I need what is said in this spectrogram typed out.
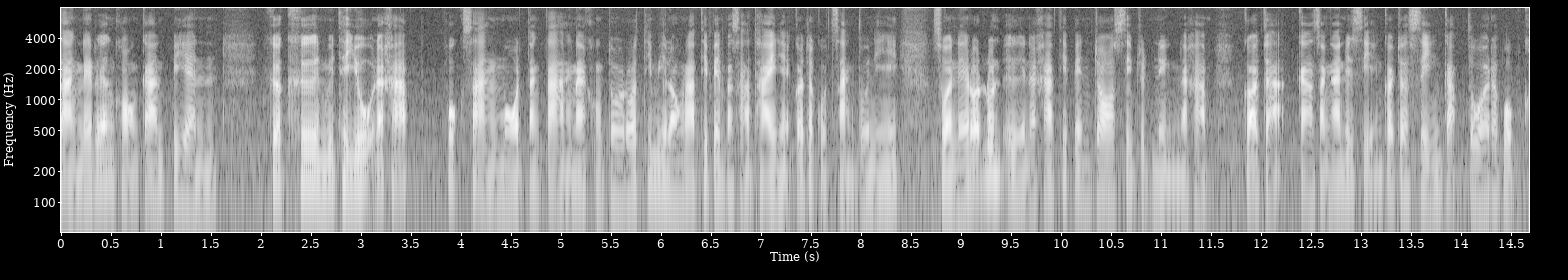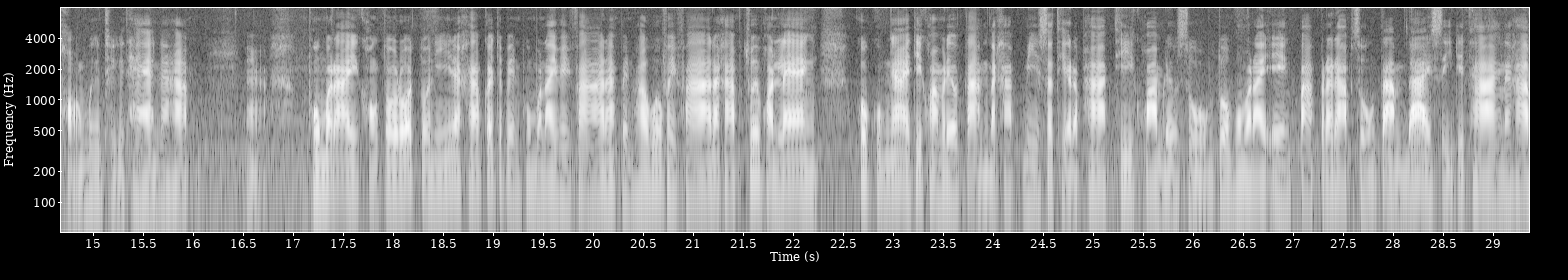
สั่งในเรื่องของการเปลี่ยนเครื่องคลื่นวิทยุนะครับ พวกสั่งโหมดต่างๆนะของตัวรถที่มีรองรับที่เป็นภาษาไทยเนี่ยก็จะกดสั่งตัวนี้ ส่วนในรถรุ่นอื่นนะครับที่เป็นจอ 10.1 นะครับก็จะการสั่งงานด้วยเสียงก็จะซิงกับตัวระบบของมือถือแทนนะครับพวงมาลัยของตัวรถตัวนี้นะครับก็จะเป็นพวงมาลัยไฟฟ้านะเป็น power ไฟฟ้านะครับช่วยผ่อนแรงควบคุมง่ายที่ความเร็วต่ำนะครับมีเสถียรภาพที่ความเร็วสูง ตัวพวงมาลัยเองปรับระดับสูงต่ำได้ 4 ทิศทางนะครับ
